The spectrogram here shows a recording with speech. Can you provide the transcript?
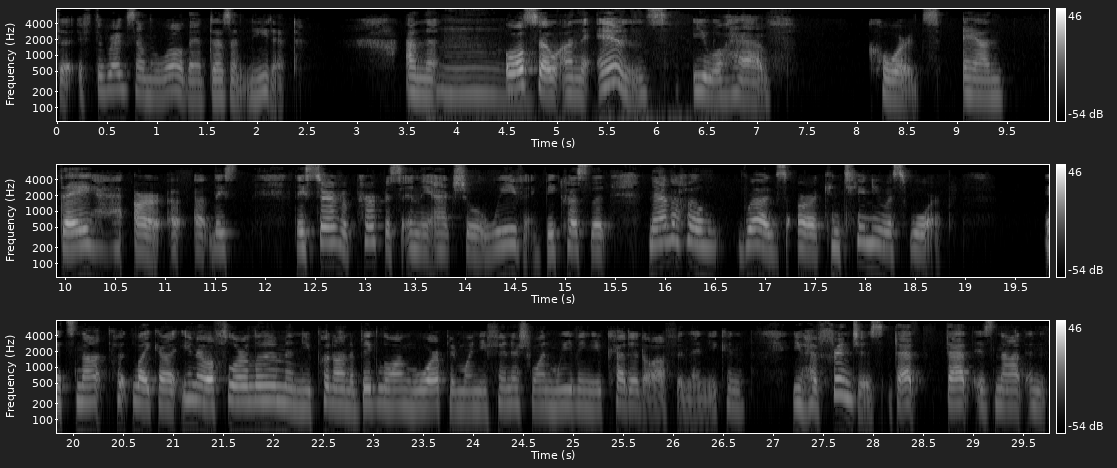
the, if the rug's on the wall that doesn't need it on the mm. also on the ends you will have cords and they are uh, uh, they they serve a purpose in the actual weaving because the Navajo rugs are a continuous warp. It's not put like a you know a floor loom and you put on a big long warp and when you finish one weaving you cut it off and then you can you have fringes. That that is not an,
